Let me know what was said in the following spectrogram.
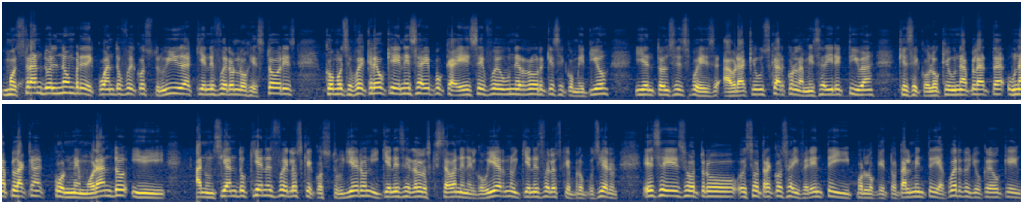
mostrando el nombre de cuándo fue construida, quiénes fueron los gestores, cómo se fue. Creo que en esa época ese fue un error que se cometió y entonces pues habrá que buscar con la mesa directiva que se coloque una, una placa conmemorando y, anunciando quiénes fueron los que construyeron y quiénes eran los que estaban en el gobierno y quiénes fueron los que propusieron. Ese es otro es otra cosa diferente y por lo que totalmente de acuerdo, yo creo que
